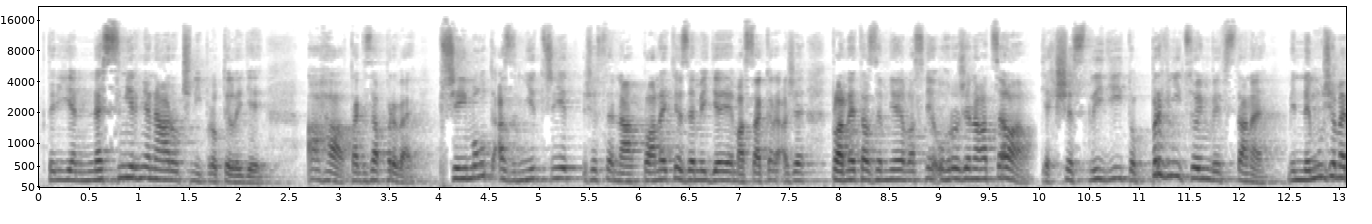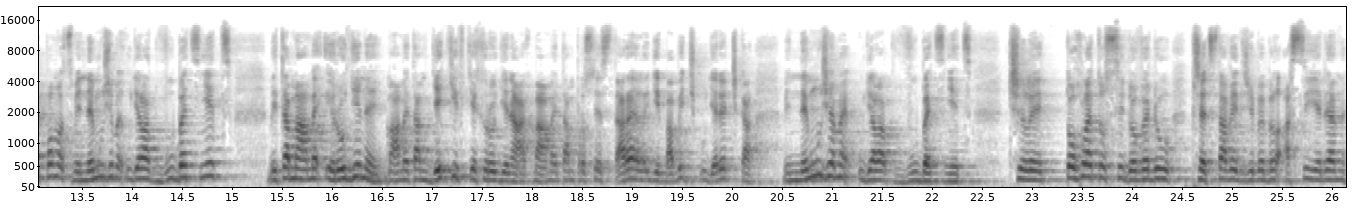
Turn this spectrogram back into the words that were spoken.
který je nesmírně náročný pro ty lidi. Aha, tak za prvé, přijmout a zvnitřnit, že se na planetě Zemi děje masakr a že planeta Země je vlastně ohrožená celá. Těch šest lidí, to první, co jim vyvstane. My nemůžeme pomoct, my nemůžeme udělat vůbec nic. My tam máme i rodiny, máme tam děti v těch rodinách, máme tam prostě staré lidi, babičku, dědečka. My nemůžeme udělat vůbec nic. Čili tohle to si dovedu představit, že by byl asi jeden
